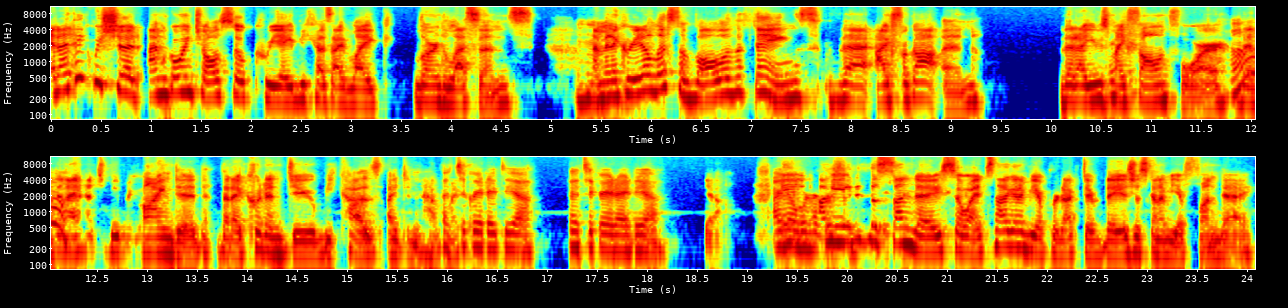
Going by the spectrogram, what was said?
And I think we should I'm going to also create because I like learned lessons. Mhm. I'm going to create a list of all of the things that I've forgotten that I use my phone for that then Ah. I had to be reminded that I couldn't do because I didn't have my That's a great idea. That's a great idea. Yeah. I know. And, I mean, it is a Sunday, so it's not going to be a productive day. It's just going to be a fun day.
